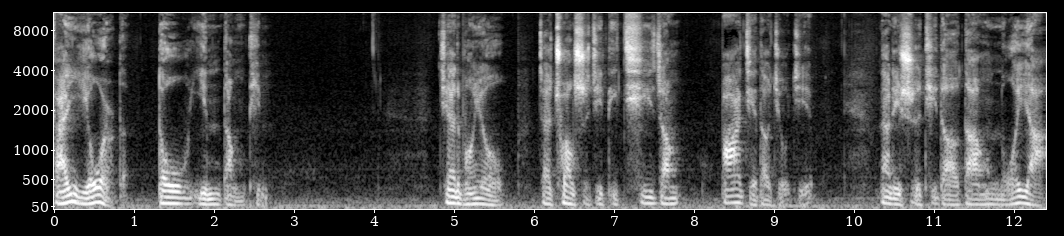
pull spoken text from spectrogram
凡有耳的都应当听。亲爱的朋友，在创世纪第七章八节到九节，那里是提到当挪亚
